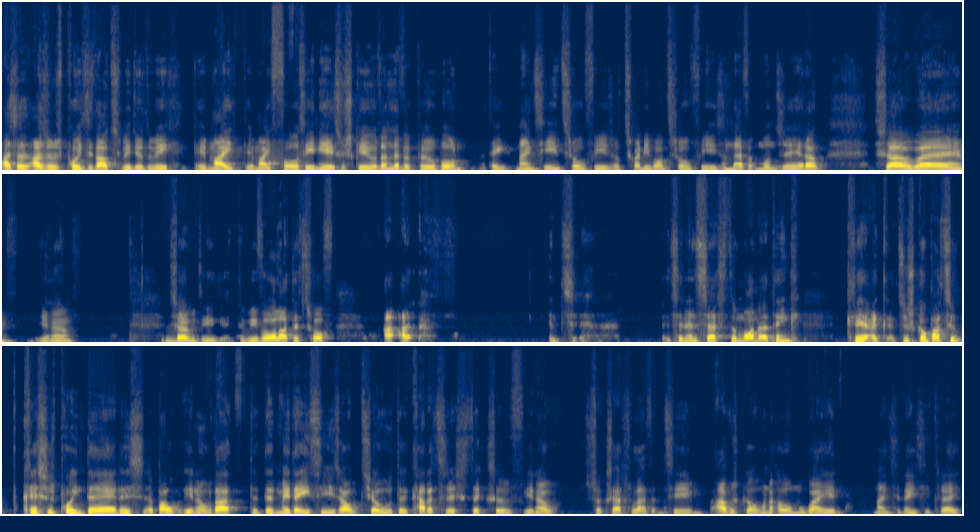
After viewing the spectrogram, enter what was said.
As as it was pointed out to me the other week, in my in my 14 years of school, and Liverpool won I think 19 trophies or 21 trophies, and Everton won zero. So um, you know, mm. so we've all had the tough. I, I, it's an interesting one. I think just go back to Chris's point there is about you know that the, the mid eighties out showed the characteristics of you know successful Everton team. I was going home away in 1983.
